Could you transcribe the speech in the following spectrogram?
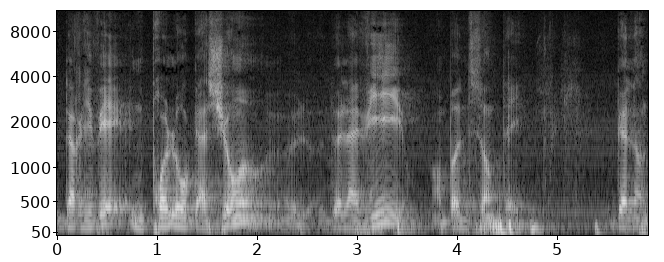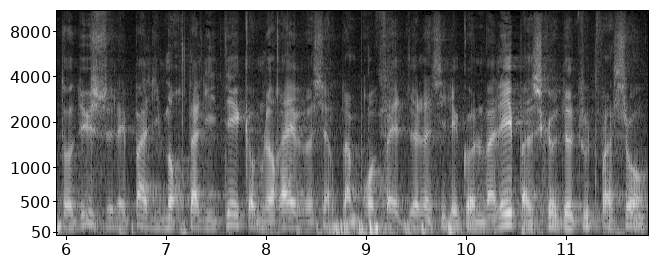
d'arriver à une prolongation de la vie en bonne santé. Bien entendu, ce n'est pas l'immortalité comme le rêvent certains prophètes de la Silicon Valley, parce que de toute façon,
